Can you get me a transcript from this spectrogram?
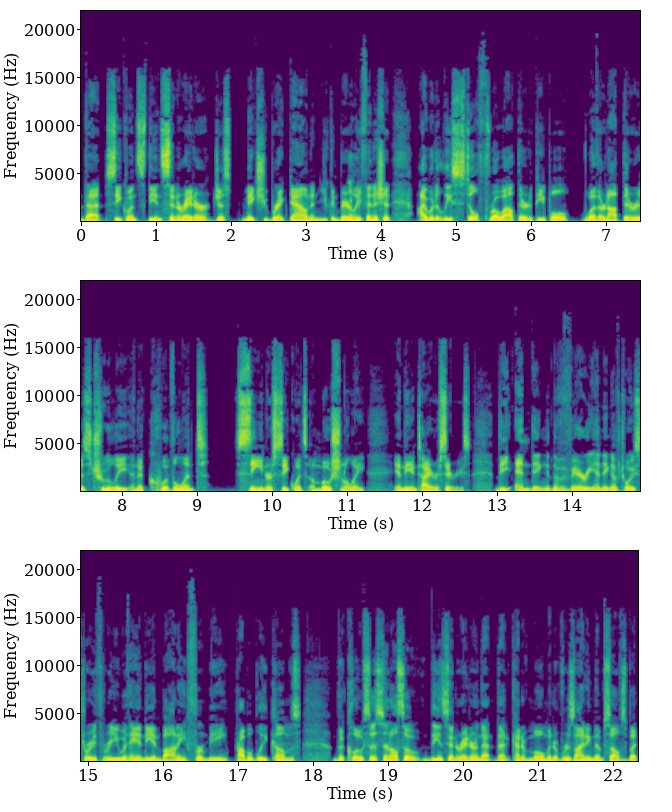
that sequence, the incinerator, just makes you break down and you can barely finish it. I would at least still throw out there to people whether or not there is truly an equivalent scene or sequence emotionally in the entire series. The ending, the very ending of Toy Story 3 with Andy and Bonnie, for me, probably comes the closest. And also the incinerator and that, that kind of moment of resigning themselves. But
